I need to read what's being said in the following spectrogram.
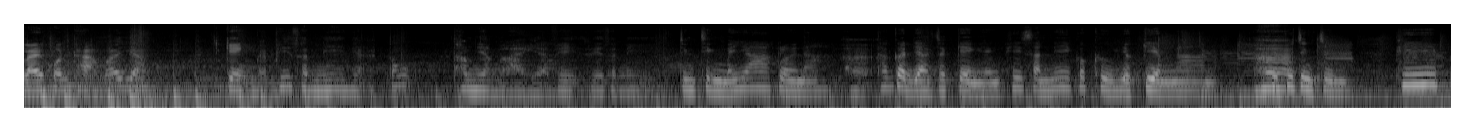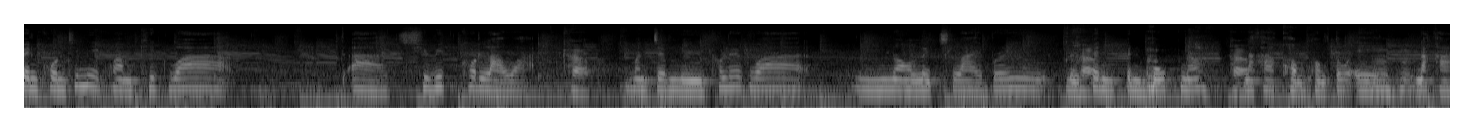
หลายคนถามว่าอยากเก่งแบบพี่ซันนี่เนี่ยต้องทำอย่างไรอะพี่พี่ซันนี่ จริง ๆ ไม่ยากเลยนะ ฮะถ้าเกิดอยากจะเก่งอย่างพี่ซันนี่ก็คืออย่าเกี่ยงงาน ฮะ พี่พูดจริง ๆ พี่เป็นคนที่มีความคิดว่าอ่าชีวิตคนเราอะครับ มันจะมีเขาเรียกว่า knowledge library หรือครับเป็นเป็นบุ๊กเนาะครับนะคะของของตัวเองอือฮึนะคะ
